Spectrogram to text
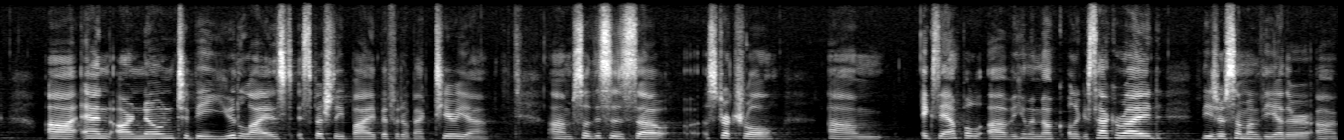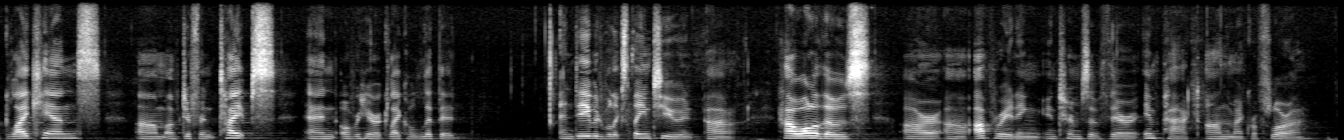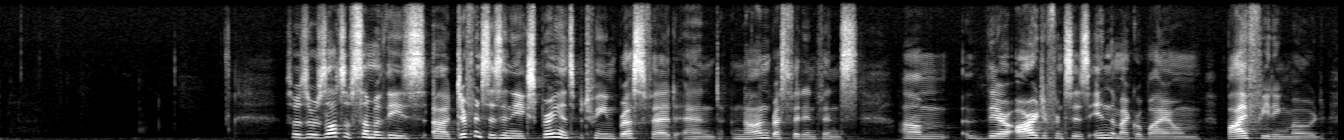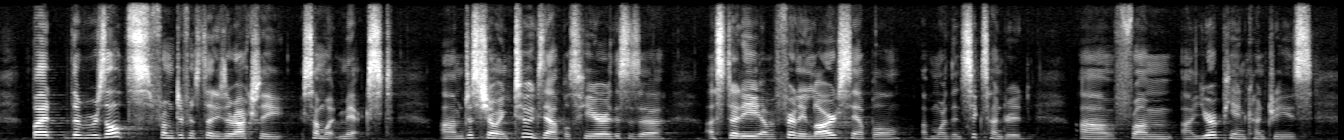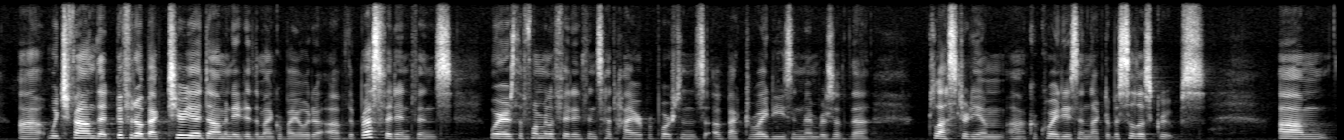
uh, and are known to be utilized especially by bifidobacteria. Um, so this is a, structural um, example of a human milk oligosaccharide. These are some of the other uh, glycans um, of different types, and over here a glycolipid. And David will explain to you uh, how all of those are uh, operating in terms of their impact on the microflora. So as a result of some of these uh, differences in the experience between breastfed and non-breastfed infants, um, there are differences in the microbiome by feeding mode, but the results from different studies are actually somewhat mixed. Um, just showing two examples here. This is a, a study of a fairly large sample of more than 600 uh, from uh, European countries, uh, which found that bifidobacteria dominated the microbiota of the breastfed infants, whereas the formula-fed infants had higher proportions of Bacteroides and members of the Clostridium uh, coccoides and Lactobacillus groups. Um,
